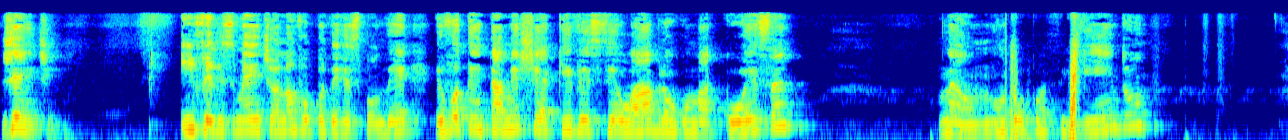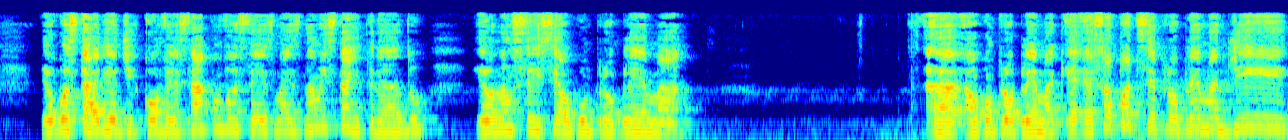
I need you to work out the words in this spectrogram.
Gente, infelizmente eu não vou poder responder. Eu vou tentar mexer aqui, ver se eu abro alguma coisa. Não, não estou conseguindo. Eu gostaria de conversar com vocês, mas não está entrando. Eu não sei se é algum problema... Uh, algum problema... É, é, só pode ser problema de,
